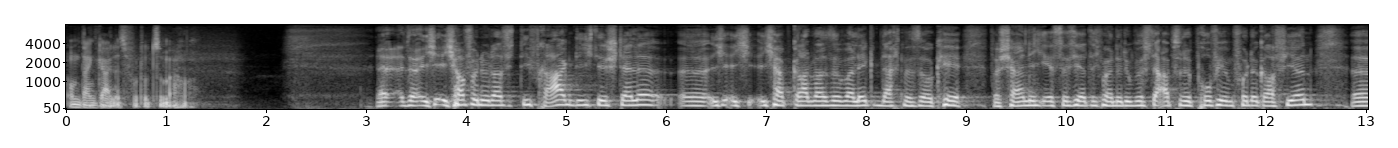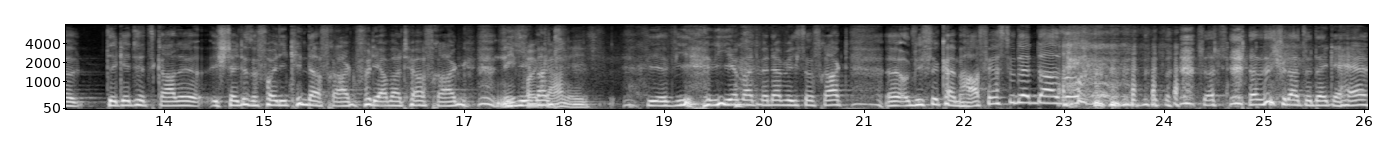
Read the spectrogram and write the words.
um dein geiles Foto zu machen. Ja, also ich, ich hoffe nur, dass die Fragen, die ich dir stelle, äh, ich, ich, ich habe gerade mal so überlegt und dachte mir so, okay, wahrscheinlich ist es jetzt, ich meine, du bist der absolute Profi im Fotografieren. Äh, dir geht jetzt gerade, ich stelle dir so voll die Kinderfragen, voll die Amateurfragen. Nee, wie voll jemand, gar nicht. Wie, wie, wie jemand, wenn er mich so fragt, äh, und wie viel kmh fährst du denn da so? dass, dass ich vielleicht so denke, hä,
